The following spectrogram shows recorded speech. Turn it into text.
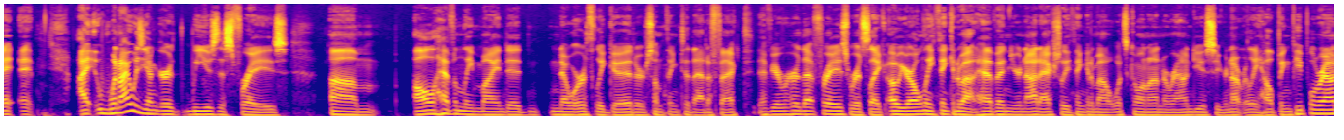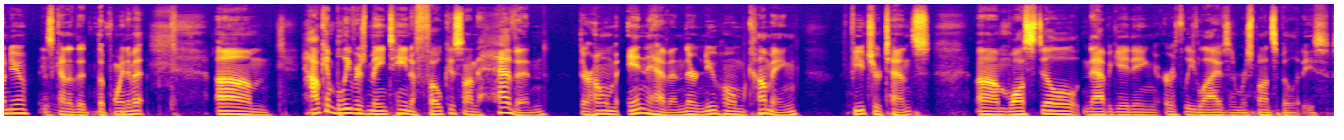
I, I- I, when I was younger, we used this phrase, um, all heavenly minded, no earthly good, or something to that effect. Have you ever heard that phrase where it's like, oh, you're only thinking about heaven, you're not actually thinking about what's going on around you, so you're not really helping people around you? Is kind of the, the point of it. Um, how can believers maintain a focus on heaven, their home in heaven, their new home coming, future tense, um, while still navigating earthly lives and responsibilities.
